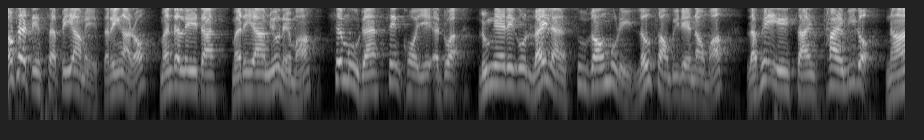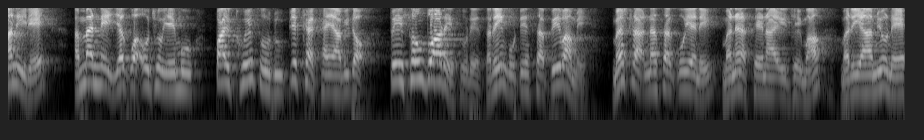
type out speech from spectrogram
နောက်ထပ်တင်ဆက်ပေးရမယ်တရင်ကတော့မန္တလေးတိုင်းမရယာမြို့နယ်မှာစစ်မှုထမ်းစင့်ခေါ်ရေးအတွက်လူငယ်တွေကိုလိုက်လံစုဆောင်းမှုတွေလှုပ်ဆောင်ပြီးတဲ့နောက်မှာလက်ဖက်ရည်ဆိုင်ထိုင်ပြီးတော့နားနေတဲ့အအမတ်နဲ့ရက်ကွက်အုပ်ချုပ်ရေးမှူးပိုက်ထွေးဆိုသူပြစ်ခတ်ခံရပြီးတော့တေဆုံးသွားတယ်ဆိုတဲ့သတင်းကိုတင်ဆက်ပေးပါမယ်မက်လ29ရက်နေ့မနက်10:00နာရီအချိန်မှာမရီယာမြို့နယ်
